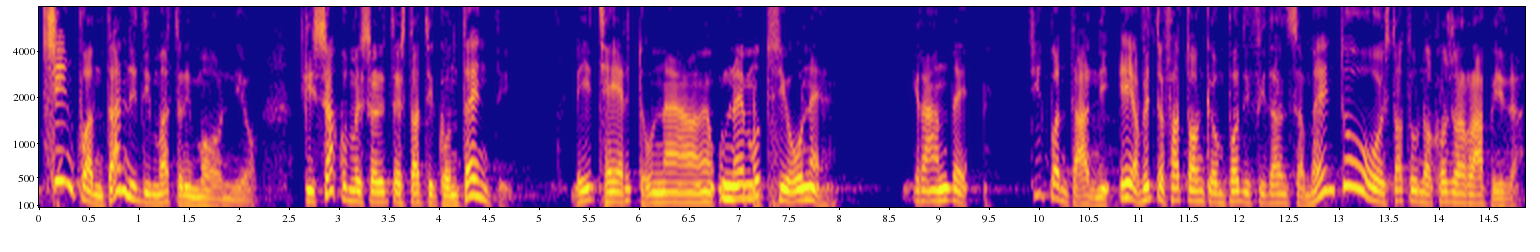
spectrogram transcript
50 anni di matrimonio, chissà come sarete stati contenti. Beh, certo, una, un'emozione grande. 50 anni e avete fatto anche un po' di fidanzamento o è stata una cosa rapida?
